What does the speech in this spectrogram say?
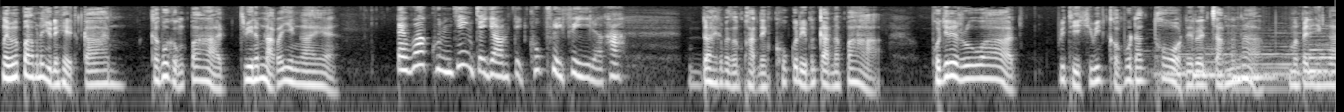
ในเมื่อป้าไม่ได้อยู่ในเหตุการณ์คำพูดของป้าจะมีน้ำหนักได้ยังไงอะ แต่ว่าคุณยิ่งจะยอมติดคุกฟรีๆเหรอคะ ได้เข้าไปสัมผัสในคุกก็ดีเหมือนกันนะป้า ผมจะได้รู้ว่าวิถีชีวิตของผู้นักโทษในเรือนจำนั้นน่ะ มันเป็นยังไง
